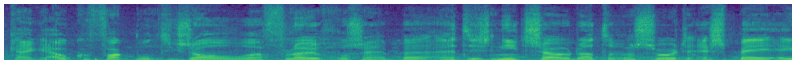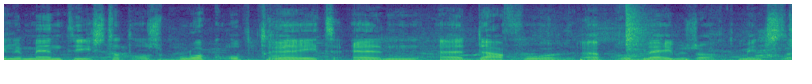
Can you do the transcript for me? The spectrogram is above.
Kijk, elke vakbond die zal uh, vleugels hebben. Het is niet zo dat er een soort SP-element is dat als blok optreedt en uh, daarvoor uh, problemen zorgt. Tenminste,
